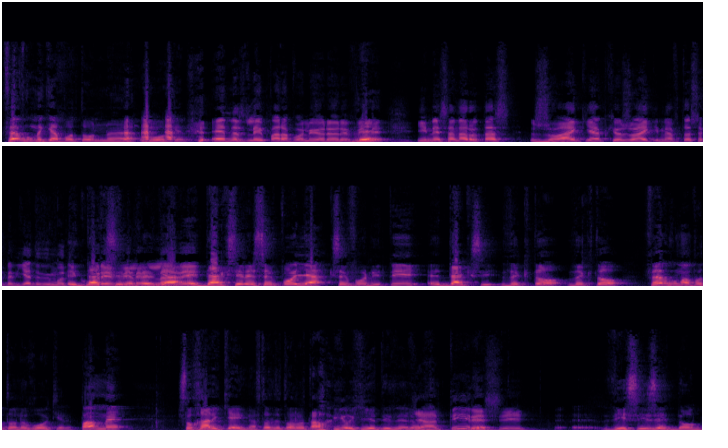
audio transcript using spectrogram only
Φεύγουμε και από τον ε, Γόκερ. Ένας λέει πάρα πολύ ωραίο Ναι. ρε φίλε. Είναι σαν να ρωτάς ζωάκια, ποιο ζωάκι είναι αυτό σε παιδιά του δημοτικού ρε Εντάξει ρε φίλε. παιδιά, δηλαδή. εντάξει ρε σε πόλια, ξεφωνητή, εντάξει, δεκτό, δεκτό. Φεύγουμε από τον Walker. Πάμε στο Harry Kane. Αυτό δεν το ρωτάω, όχι γιατί δεν είναι. Γιατί ρε εσύ; This is a dog.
